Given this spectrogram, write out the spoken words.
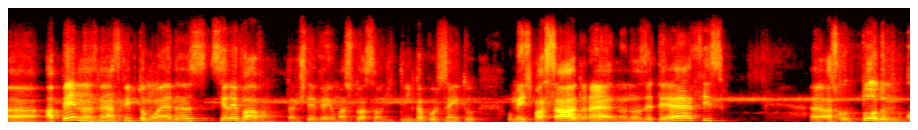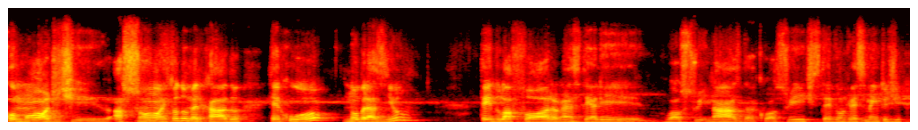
uh, apenas né, as criptomoedas se elevavam. Então a gente teve aí uma situação de 30% o mês passado, né, nos ETFs, uh, as, todo commodity, ações, todo o mercado recuou no Brasil, tendo lá fora, né? Você tem ali Wall Street, Nasdaq, Wall Street, teve um crescimento de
